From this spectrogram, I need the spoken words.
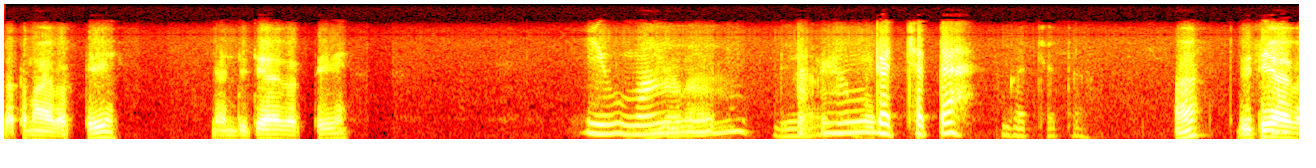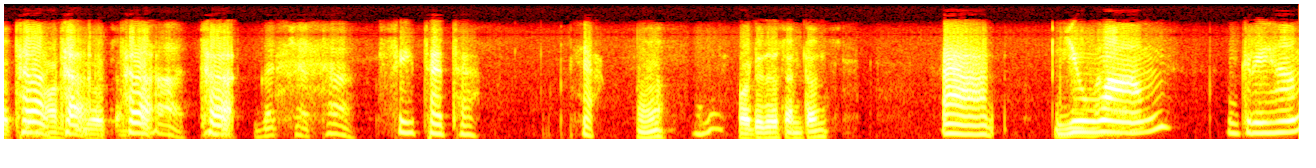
prathama vibhakti. Then ditya vibhakti, युवां गच्छतः गच्छतः द्वितीय हाँ, What is युवां गृहं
